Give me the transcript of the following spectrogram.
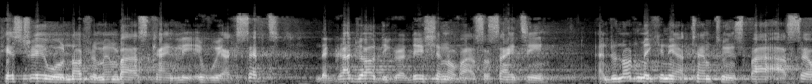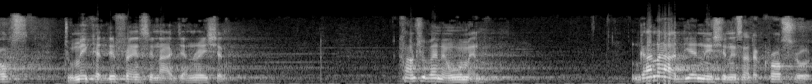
History will not remember us kindly if we accept the gradual degradation of our society and do not make any attempt to inspire ourselves to make a difference in our generation. Countrymen and women, Ghana, our dear nation, is at a crossroad,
